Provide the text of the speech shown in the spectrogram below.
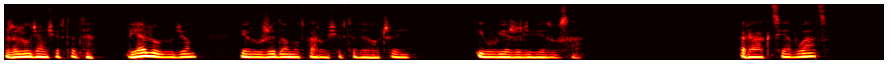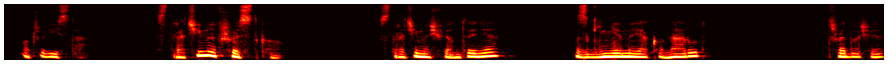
że ludziom się wtedy, wielu ludziom, wielu Żydom otwarły się wtedy oczy i, i uwierzyli w Jezusa. Reakcja władz? Oczywista. Stracimy wszystko. Stracimy świątynię, zginiemy jako naród. Trzeba się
